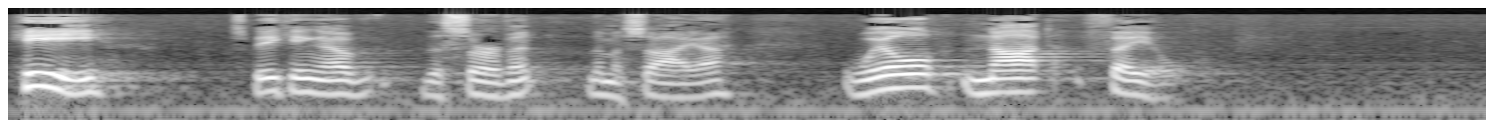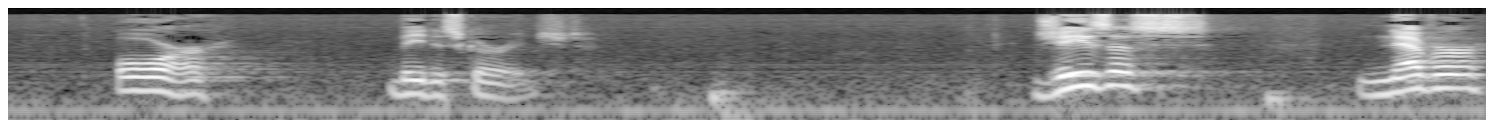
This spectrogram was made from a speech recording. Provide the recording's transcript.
He, speaking of the servant, the Messiah, will not fail or be discouraged. Jesus never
